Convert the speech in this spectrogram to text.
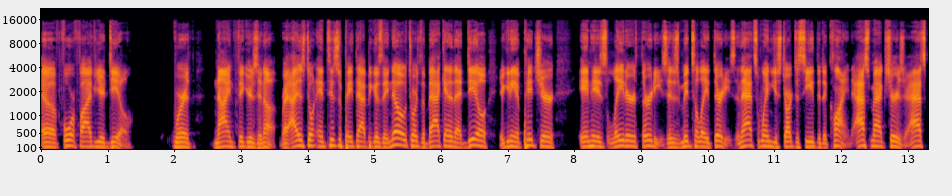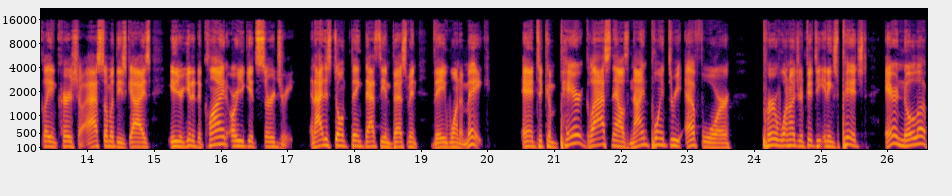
a four or five year deal worth nine figures and up, right? I just don't anticipate that because they know towards the back end of that deal, you're getting a pitcher in his later 30s, in his mid to late 30s. And that's when you start to see the decline. Ask Max Scherzer, ask Clayton Kershaw, ask some of these guys, either you get a decline or you get surgery. And I just don't think that's the investment they want to make. And to compare Glasnow's 9.3 F war per 150 innings pitched, Aaron Nola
